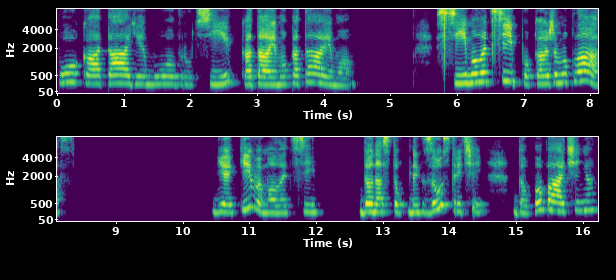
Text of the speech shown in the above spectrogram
Покатаємо в руці. Катаємо, катаємо. Всі молодці, покажемо клас. Які ви молодці! До наступних зустрічей. До побачення!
